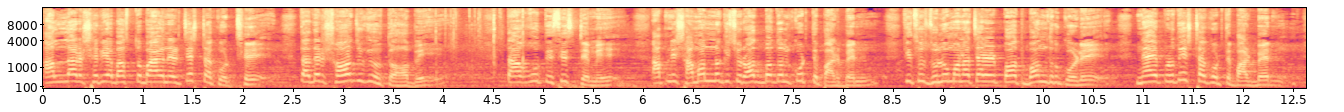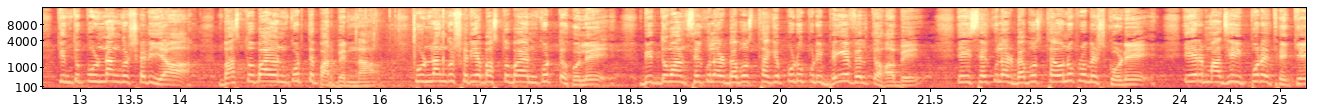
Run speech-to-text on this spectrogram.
আল্লাহর সেরিয়া বাস্তবায়নের চেষ্টা করছে তাদের সহযোগী হতে হবে। তাগুতি সিস্টেমে আপনি সামান্য কিছু রদবদল করতে পারবেন, কিছু জুলুম অনাচারের পথ বন্ধ করে ন্যায় প্রতিষ্ঠা করতে পারবেন, কিন্তু পূর্ণাঙ্গ সেরিয়া বাস্তবায়ন করতে পারবেন না। পূর্ণাঙ্গ সেরিয়া বাস্তবায়ন করতে হলে বিদ্যমান সেকুলার ব্যবস্থাকে পুরোপুরি ভেঙে ফেলতে হবে। এই সেকুলার ব্যবস্থায় অনুপ্রবেশ করে এর মাঝেই পড়ে থেকে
